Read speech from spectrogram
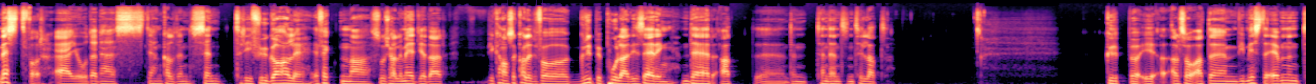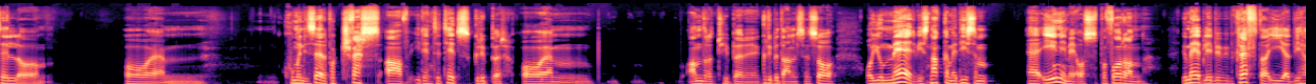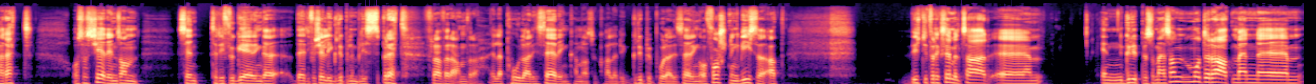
mest for, er jo denne, det han kaller den sentrifugale effekten av sosiale medier. der Vi kan også kalle det for gruppepolarisering. Der at uh, den tendensen til at grupper Altså at um, vi mister evnen til å, å um, kommunisere på tvers av identitetsgrupper og um, andre typer gruppedannelse. Så, og jo mer vi snakker med de som er enig med oss på forhånd, jo mer blir vi bekrefta i at vi har rett. Og så skjer det en sånn sentrifugering der, der de forskjellige gruppene blir spredt fra hverandre. Eller polarisering, kan man også kalle det. Gruppepolarisering. Og forskning viser at hvis du f.eks. tar eh, en gruppe som er sånn moderat, men eh,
